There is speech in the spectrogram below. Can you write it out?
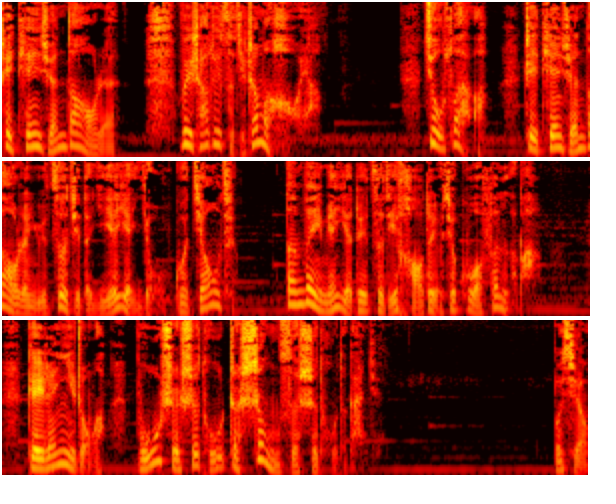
这天玄道人为啥对自己这么好呀？就算啊，这天玄道人与自己的爷爷有过交情，但未免也对自己好的有些过分了吧？给人一种啊，不是师徒，这胜似师徒的感觉。不行，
